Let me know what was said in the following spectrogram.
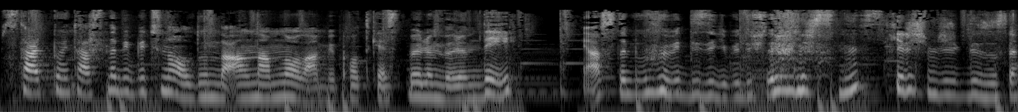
Start Point aslında bir bütün olduğunda anlamlı olan bir podcast. Bölüm bölüm değil. Ya aslında bunu bir dizi gibi düşünebilirsiniz. Girişimcilik dizisi.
